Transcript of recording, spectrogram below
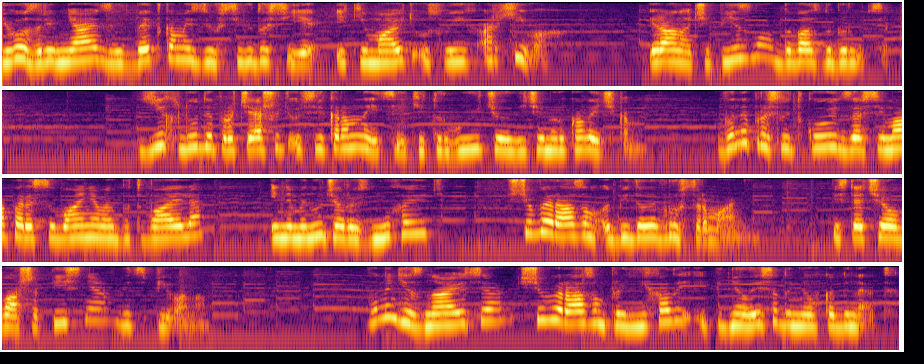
його зрівняють з відбитками зі всіх досьє, які мають у своїх архівах, і рано чи пізно до вас доберуться. Їх люди прочешуть усі крамниці, які торгують чоловічими рукавичками. Вони прослідкують за всіма пересуваннями Ботвайля і неминуче рознюхають, що ви разом обідали в Рустермані, після чого ваша пісня відспівана. Вони дізнаються, що ви разом приїхали і піднялися до нього в кабінет.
